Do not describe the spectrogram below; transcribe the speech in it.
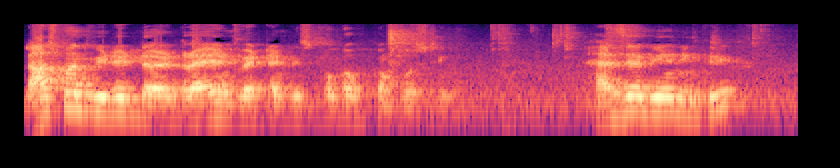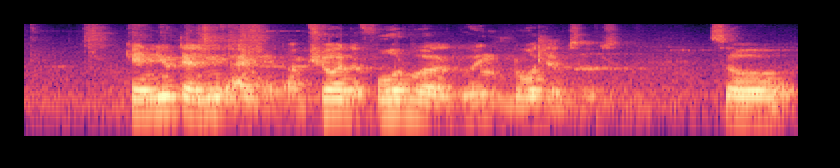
Last month we did uh, dry and wet and we spoke of composting. Has there been an increase? Can you tell me? I'm, I'm sure the four who are doing know themselves. So,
